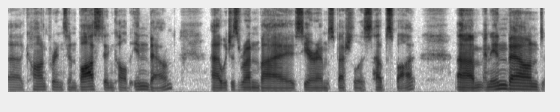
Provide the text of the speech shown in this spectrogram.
a conference in boston called inbound uh, which is run by crm specialist hubspot. Um, and inbound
